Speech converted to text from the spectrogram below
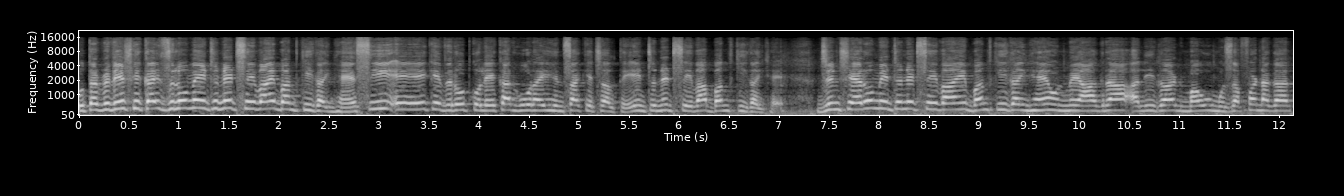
तो उत्तर प्रदेश के कई जिलों में इंटरनेट सेवाएँ बंद की गई हैं। सीएए के विरोध को लेकर हो रही हिंसा के चलते इंटरनेट सेवा बंद की गई है। जिन शहरों में इंटरनेट सेवाएँ बंद की गई हैं, उनमें आगरा, अलीगढ़, मऊ, मुजफ्फरनगर,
